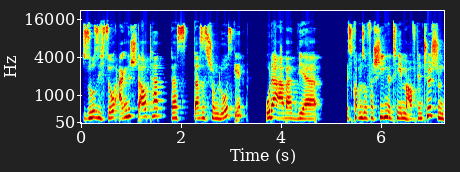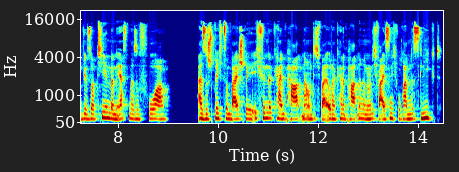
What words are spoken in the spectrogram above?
so sich so angestaut hat, dass, dass es schon losgeht. Oder aber wir, es kommen so verschiedene Themen auf den Tisch und wir sortieren dann erstmal so vor. Also sprich zum Beispiel, ich finde keinen Partner und ich weiß, oder keine Partnerin und ich weiß nicht, woran das liegt.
